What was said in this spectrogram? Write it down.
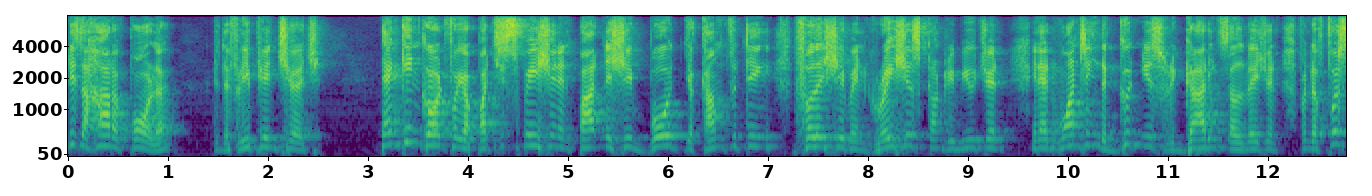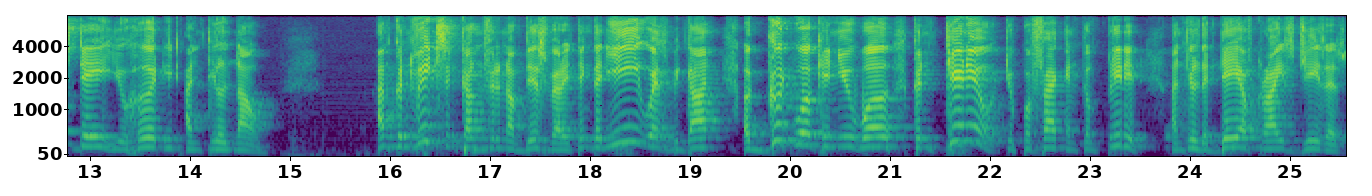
This is the heart of Paul eh, to the Philippian church Thanking God for your participation and partnership, both your comforting fellowship and gracious contribution in advancing the good news regarding salvation from the first day you heard it until now. I'm convinced and confident of this very thing that He who has begun a good work in you will continue to perfect and complete it until the day of Christ Jesus,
